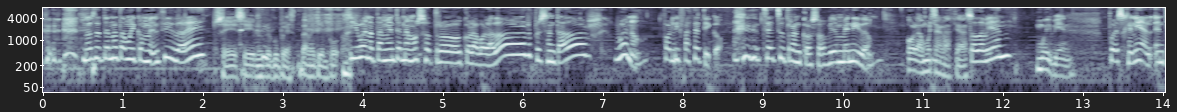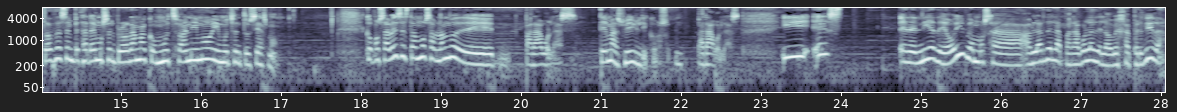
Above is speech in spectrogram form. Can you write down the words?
no se te nota muy convencido, ¿eh? Sí, sí, no te preocupes, dame tiempo. Y bueno, también tenemos otro colaborador, presentador, bueno, polifacético. Chechu Troncoso, bienvenido. Hola, muchas gracias. ¿Todo bien? Muy bien. Pues genial, entonces empezaremos el programa con mucho ánimo y mucho entusiasmo. Como sabéis, estamos hablando de parábolas, temas bíblicos, parábolas. Y es en el día de hoy vamos a hablar de la parábola de la oveja perdida.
